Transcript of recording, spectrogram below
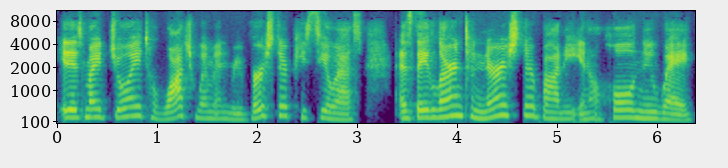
it is my joy to watch women reverse their PCOS as they learn to nourish their body in a whole new way.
